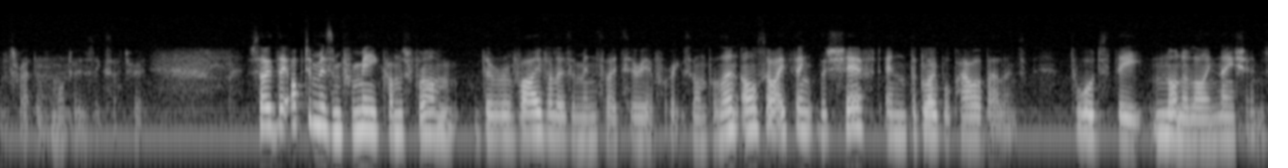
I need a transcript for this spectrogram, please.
the threat of mortars, etc. So the optimism for me comes from the revivalism inside Syria, for example, and also I think the shift in the global power balance towards the non-aligned nations.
